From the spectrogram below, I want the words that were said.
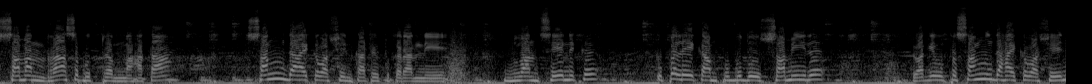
සමන් රාසපුත්‍රම් මහතා සංවිධායක වශයෙන් කටයුතු කරන්නේ නුවන් සේනක උපලේකම් පුබුදු සමීර වගේ උපසංවිධායක වශයෙන්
